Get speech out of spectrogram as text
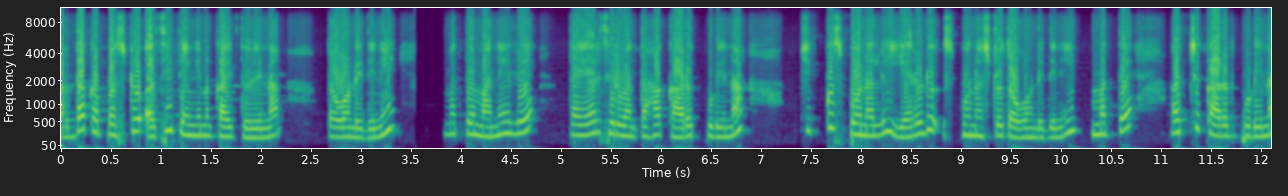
ಅರ್ಧ ಕಪ್ ಅಷ್ಟು ಹಸಿ ತೆಂಗಿನಕಾಯಿ ತುರಿನ ತಗೊಂಡಿದ್ದೀನಿ. ಮತ್ತೆ ಮನೇಲೆ ತಯಾರಿಸಿರುವಂತಹ ಖಾರದ ಪುಡಿನ ಚಿಕ್ಕ ಸ್ಪೂನಲ್ಲಿ ಎರಡು ಸ್ಪೂನ್ ಅಷ್ಟು ತಗೊಂಡಿದ್ದೀನಿ. ಮತ್ತೆ ಅಚ್ಚ ಖಾರದ ಪುಡಿನ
